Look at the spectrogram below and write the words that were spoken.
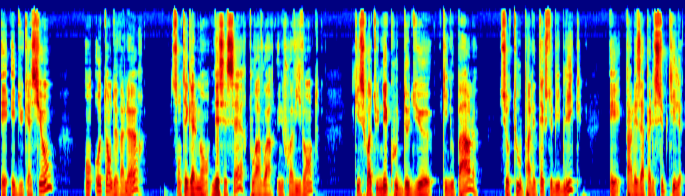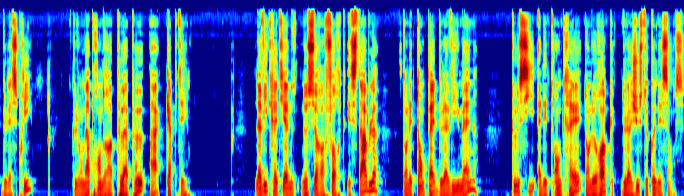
et éducation ont autant de valeur, sont également nécessaires pour avoir une foi vivante, qui soit une écoute de Dieu qui nous parle, surtout par les textes bibliques et par les appels subtils de l'Esprit, que l'on apprendra peu à peu à capter la vie chrétienne ne sera forte et stable dans les tempêtes de la vie humaine que si elle est ancrée dans le roc de la juste connaissance.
